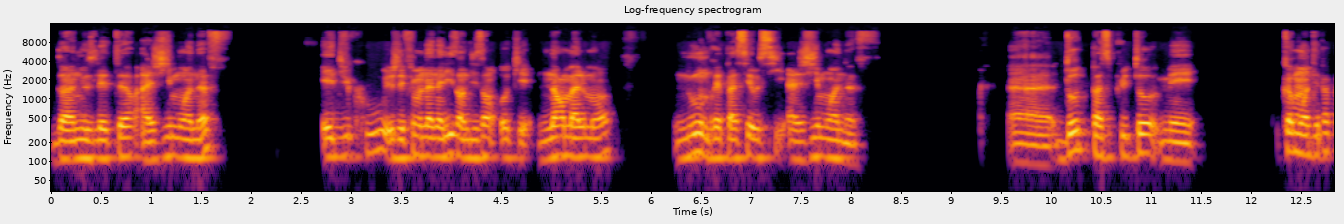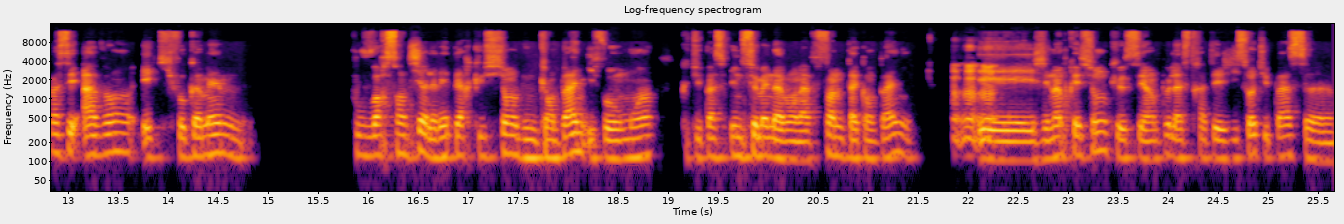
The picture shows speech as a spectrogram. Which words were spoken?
dans la newsletter à J-9. Et du coup, j'ai fait mon analyse en disant, OK, normalement, nous, on devrait passer aussi à J-9. Euh, D'autres passent plus tôt, mais comme on n'était pas passé avant et qu'il faut quand même pouvoir sentir les répercussions d'une campagne, il faut au moins que tu passes une semaine avant la fin de ta campagne. Mm, mm, mm. Et j'ai l'impression que c'est un peu la stratégie. Soit tu passes euh,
